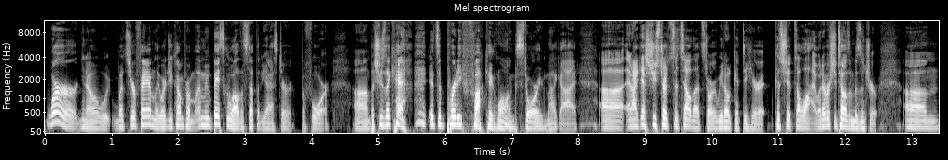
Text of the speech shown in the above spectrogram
were? You know, what's your family? Where'd you come from? I mean, basically all the stuff that he asked her before. Um, but she's like, "Hey, it's a pretty fucking long story, my guy." Uh, and I guess she starts to tell that story. We don't get to hear it because shit's a lie. Whatever she tells him isn't true. Um,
